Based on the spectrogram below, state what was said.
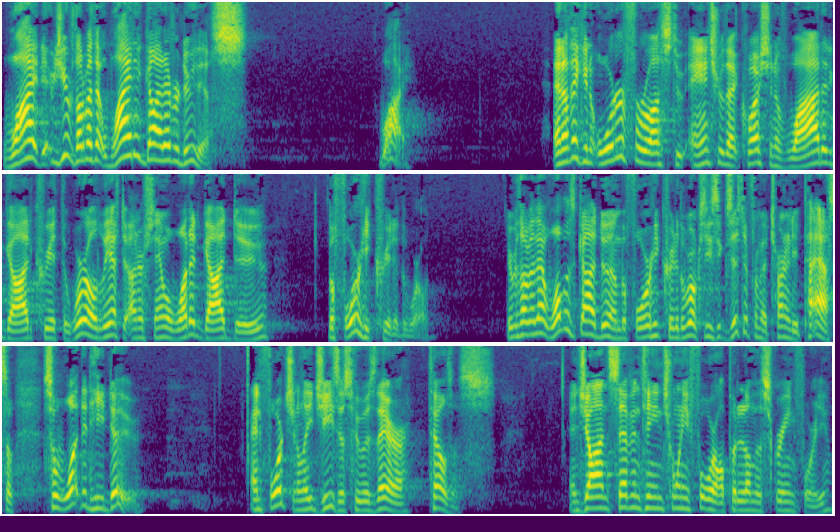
Why? Have you ever thought about that? Why did God ever do this? Why? And I think in order for us to answer that question of why did God create the world, we have to understand well, what did God do before he created the world? You ever thought about that? What was God doing before he created the world? Because he's existed from eternity past. So, so what did he do? And fortunately, Jesus, who was there, tells us. In John 17, 24, I'll put it on the screen for you.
